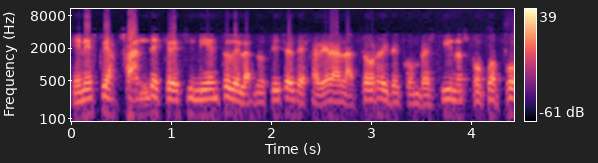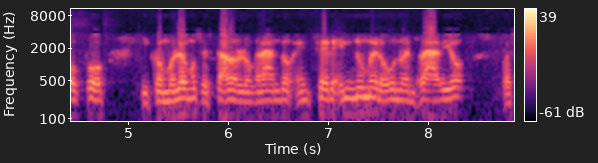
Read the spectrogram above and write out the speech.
en este afán de crecimiento de las noticias de Javier Alatorre y de convertirnos poco a poco, y como lo hemos estado logrando, en ser el número uno en radio, pues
